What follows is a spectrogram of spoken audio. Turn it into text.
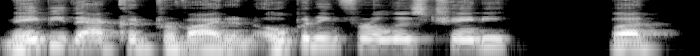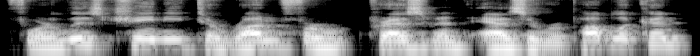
Maybe that could provide an opening for Liz Cheney, but for Liz Cheney to run for president as a Republican,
